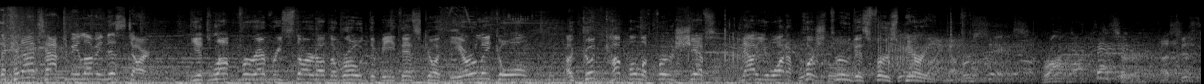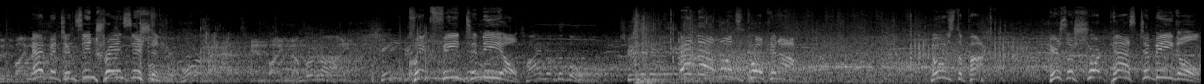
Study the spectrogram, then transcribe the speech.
The Canucks have to be loving this start. You'd love for every start on the road to be this good. The early goal, a good couple of first shifts. Now you want to push through this first period. Number six, Brock Boeser, assisted by Edmonton's in transition. and by number nine, Shane Quick feed to Neal. time of the goal. And that one's broken up. Moves the puck. Here's a short pass to Beagle.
